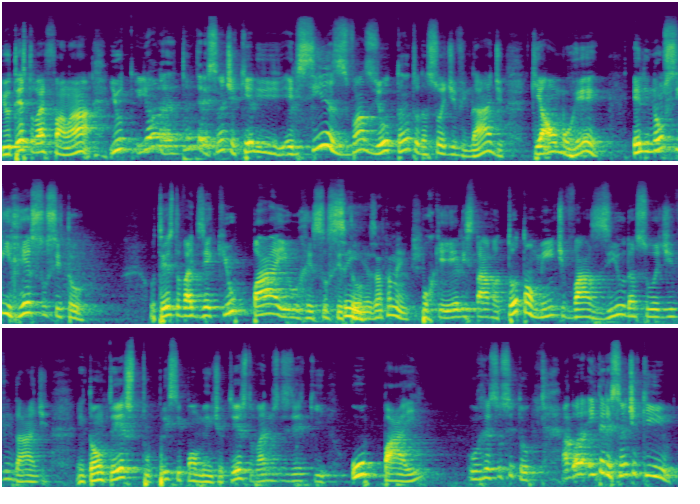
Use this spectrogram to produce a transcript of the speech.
E o texto vai falar, e, o, e olha, é tão interessante que ele, ele se esvaziou tanto da sua divindade que ao morrer, ele não se ressuscitou. O texto vai dizer que o Pai o ressuscitou. Sim, exatamente. Porque ele estava totalmente vazio da sua divindade. Então o texto, principalmente o texto, vai nos dizer que o Pai o ressuscitou. Agora, é interessante que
